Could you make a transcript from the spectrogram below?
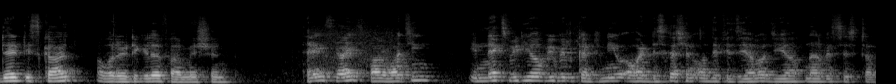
that is called our reticular formation. Thanks guys for watching. In next video we will continue our discussion on the physiology of nervous system.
